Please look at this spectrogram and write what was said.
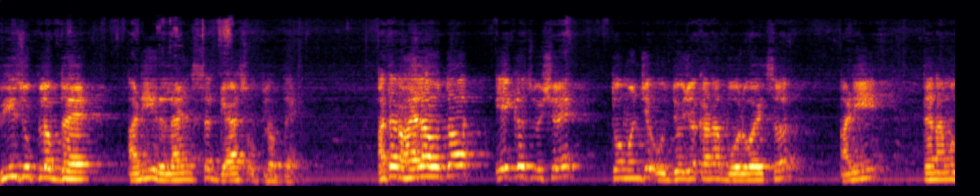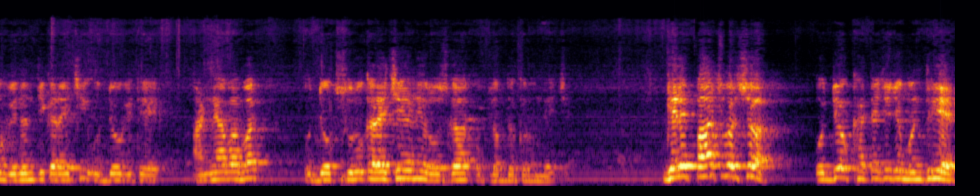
वीज उपलब्ध आहे आणि रिलायन्सचं गॅस उपलब्ध आहे. आता राहायला होता एकच विषय तो म्हणजे उद्योजकांना बोलवायचं आणि त्यांना मग विनंती करायची उद्योग इथे आणण्याबाबत उद्योग सुरू करायचे आणि रोजगार उपलब्ध करून द्यायचे. गेले पाच वर्ष उद्योग खात्याचे जे मंत्री आहेत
